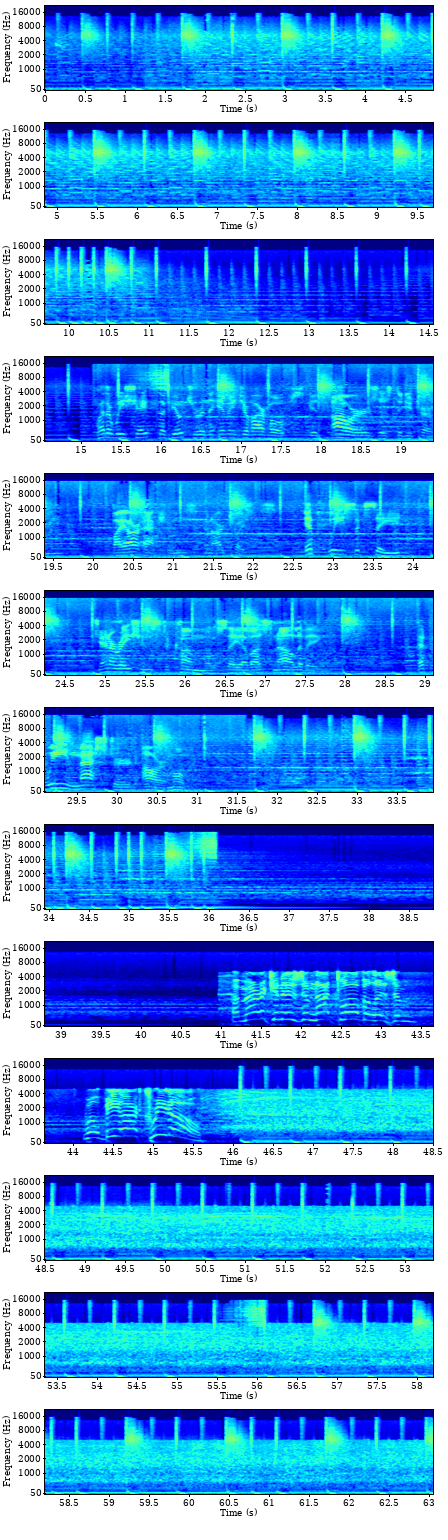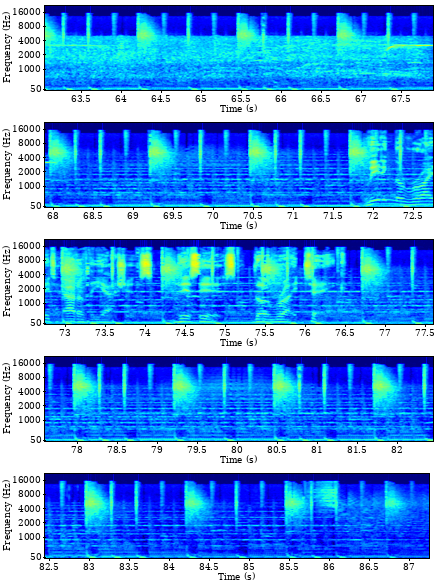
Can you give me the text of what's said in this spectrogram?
The future in the image of our hopes is ours is to determine by our actions and our choices. If we succeed, generations to come will say of us now living that we mastered our moment. Americanism, not globalism, will be our credo. Right out of the ashes. This is The Right Take.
